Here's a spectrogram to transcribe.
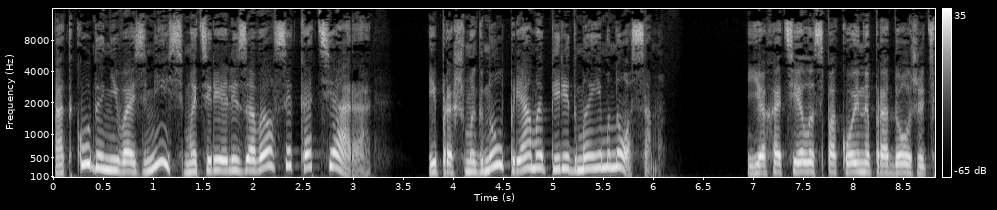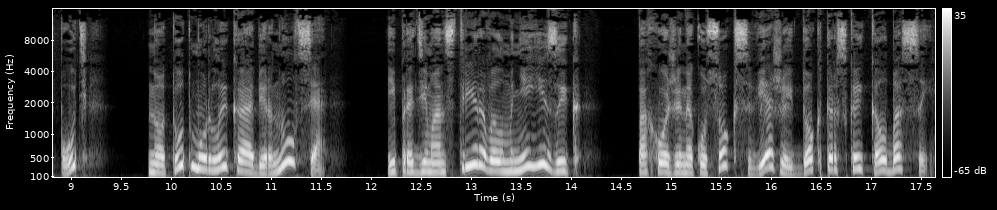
Откуда ни возьмись, материализовался котяра и прошмыгнул прямо перед моим носом. Я хотела спокойно продолжить путь, но тут Мурлыка обернулся и продемонстрировал мне язык, похожий на кусок свежей докторской колбасы.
